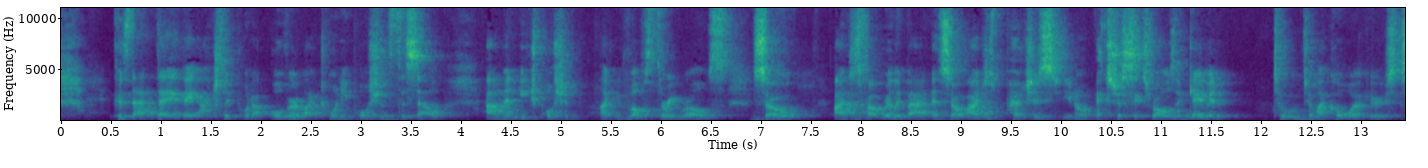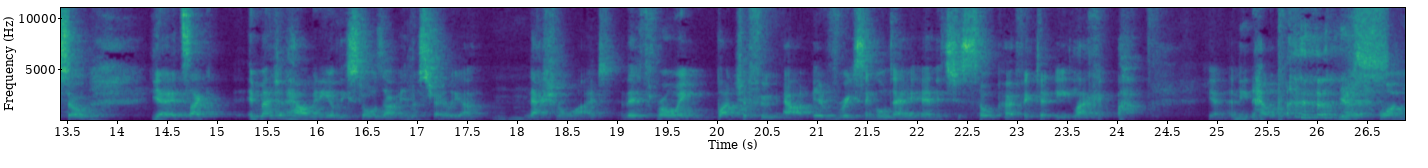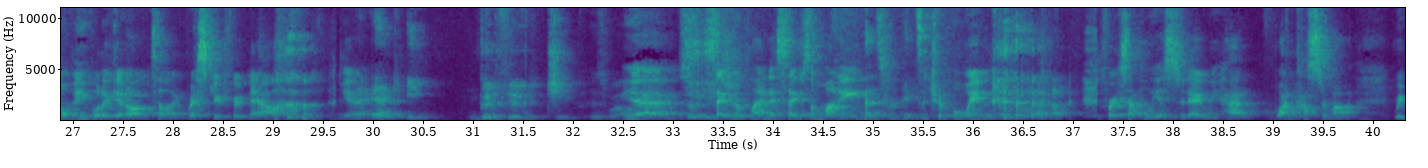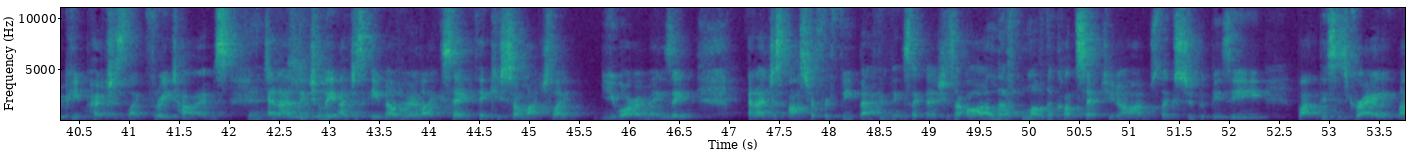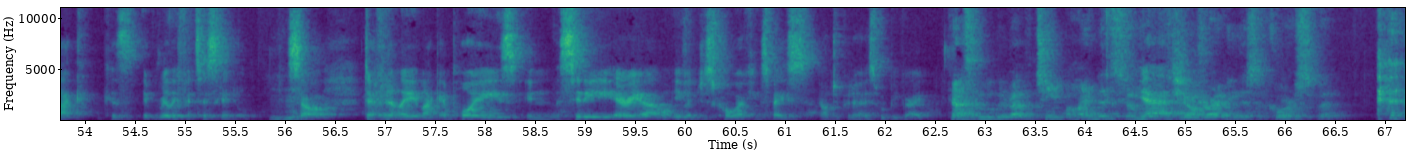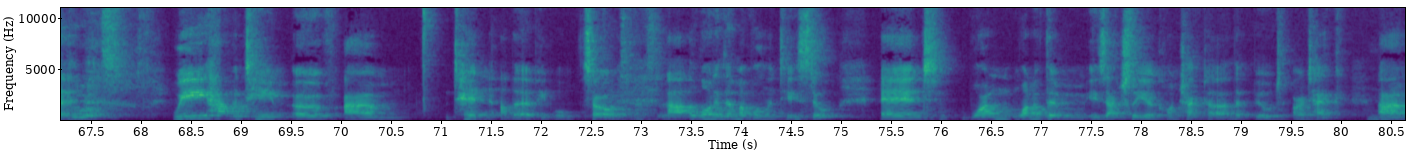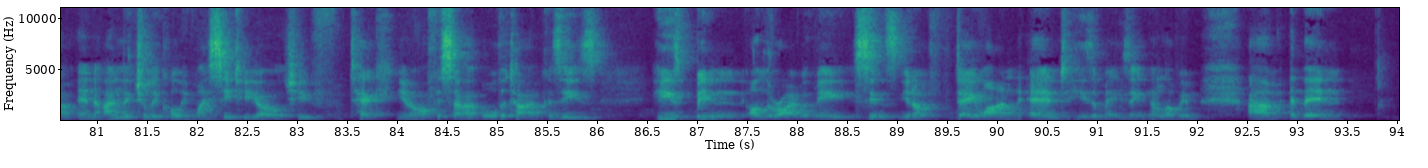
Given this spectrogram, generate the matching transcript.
Because that day they actually put up over like 20 portions to sell, um, and each portion like involves three rolls. Mm-hmm. So I just felt really bad, and so I just purchased you know extra six rolls and gave it to to my coworkers. So yeah, it's like imagine how many of these stores are in Australia, mm-hmm. nationwide, and they're throwing bunch of food out every single day, and it's just so perfect to eat. Like, uh, yeah, I need help. Yes, want more people to get on to like rescue food now. yeah, and eat good food cheap as well. Yeah, so save the planet, save some money. That's right. It's a triple win. For example, yesterday we had one customer repeat purchase like three times, and I literally I just emailed her like saying thank you so much, like you are amazing. And I just asked her for feedback and things like that. She's like, "Oh, I love love the concept. You know, I'm just like super busy, but this is great. Like, because it really fits her schedule." Mm-hmm. So definitely like employees in the city area or even just co-working space entrepreneurs would be great. Can I ask a little bit about the team behind this? So yeah, sure. driving this, of course, but else? we have a team of um, 10 other people. So uh, a lot of them are volunteers still. And one one of them is actually a contractor that built our tech. Mm-hmm. Um, and I literally call him my CTO, chief tech, you know, officer all the time because he's he's been on the ride with me since you know day one, and he's amazing. I love him. Um, and then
